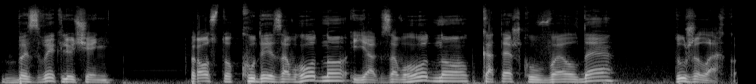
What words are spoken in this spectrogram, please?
без виключень. Просто куди завгодно, як завгодно, катешку в ВЛД дуже легко.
